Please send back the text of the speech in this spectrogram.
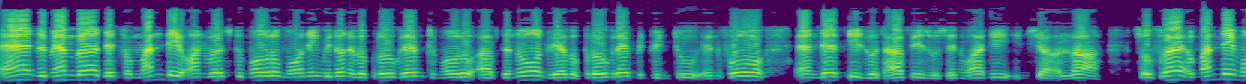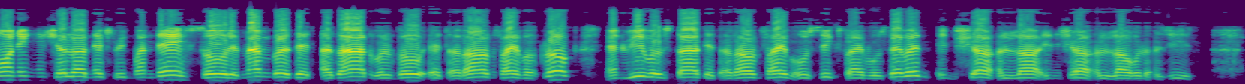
And remember that from Monday onwards, tomorrow morning, we don't have a program. Tomorrow afternoon, we have a program between 2 and 4. And that is with Hafiz Hussein Wadi, inshallah. So Friday, Monday morning, inshallah, next week Monday. So remember that Adhan will go at around 5 o'clock and we will start at around 5.06, 5.07, inshallah, inshallah aziz.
